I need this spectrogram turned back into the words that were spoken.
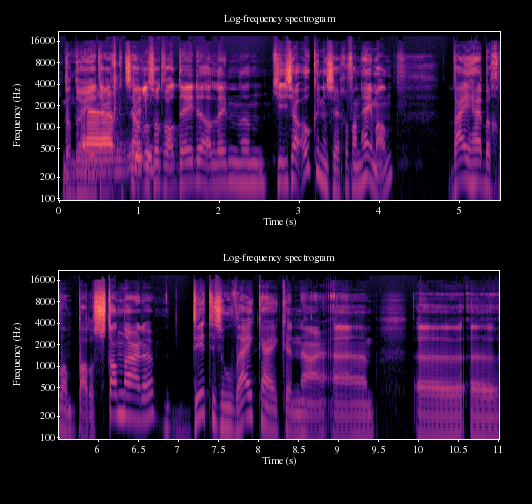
Dan doe je het eigenlijk ehm, hetzelfde dus als wat we al deden. Alleen dan, je zou ook kunnen zeggen van... hé hey man, wij hebben gewoon bepaalde standaarden. Dit is hoe wij kijken naar ehm, eh, eh,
